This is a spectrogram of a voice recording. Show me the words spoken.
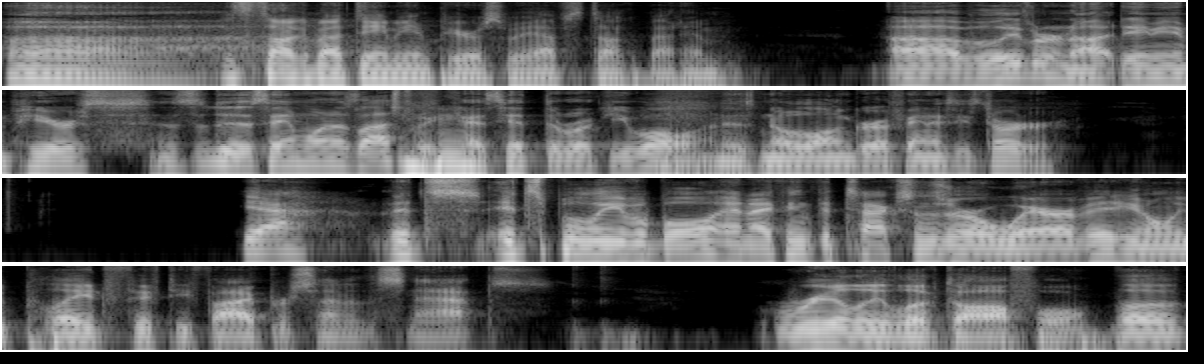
Let's talk about Dameon Pierce. We have to talk about him. Uh, believe it or not, Dameon Pierce, this is the same one as last week, has hit the rookie wall and is no longer a fantasy starter. Yeah, it's it's believable and I think the Texans are aware of it. He only played 55% of the snaps. Really looked awful. The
